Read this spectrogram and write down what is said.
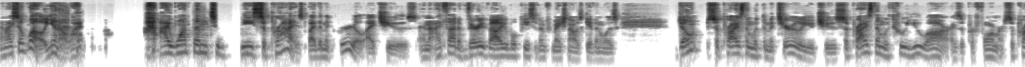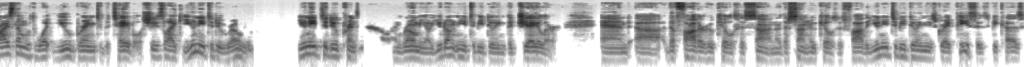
And I said, "Well, you know, I." I want them to be surprised by the material I choose. And I thought a very valuable piece of information I was given was don't surprise them with the material you choose. Surprise them with who you are as a performer. Surprise them with what you bring to the table. She's like you need to do romeo. You need to do prince and romeo. You don't need to be doing the jailer and uh, the father who kills his son or the son who kills his father. You need to be doing these great pieces because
